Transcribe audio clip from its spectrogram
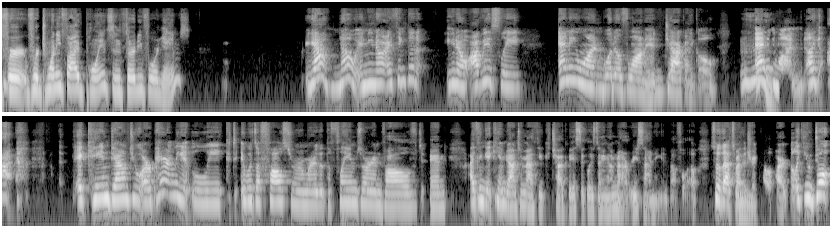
For for 25 points in 34 games? Yeah, no. And you know, I think that you know, obviously anyone would have wanted Jack Eichel. Mm-hmm. Anyone. Like I it came down to, or apparently it leaked. It was a false rumor that the Flames were involved, and I think it came down to Matthew Tkachuk basically saying, "I'm not re-signing in Buffalo." So that's why mm. the trade fell apart. But like, you don't,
